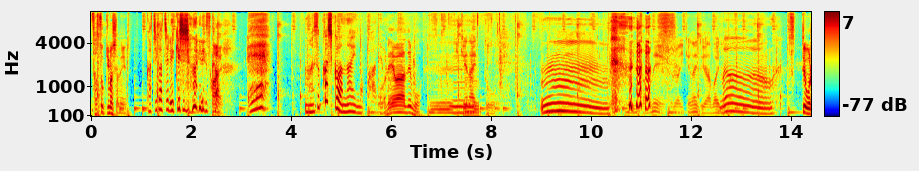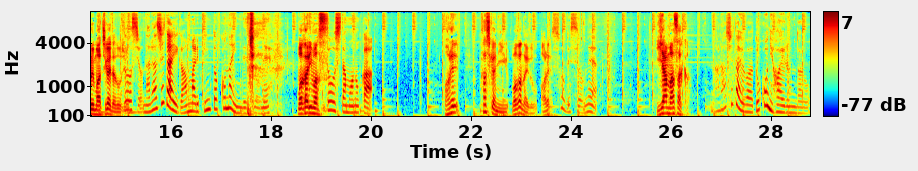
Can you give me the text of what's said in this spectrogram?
早速来ましたね。ガチガチ歴史じゃないですか、はい。えー、難しくはないのかでも。これはでもいけないと。うーん。う皆さんもねこれはいけないとやばいと思う。ーん。つって俺間違えたらどうしよどうしよう。奈良時代があんまりピンとこないんですよね。う わかります。どうしたものか。あれ？確かにわかんないぞ。あれ？そうですよね。いやまさか。奈良時代はどこに入るんだろ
